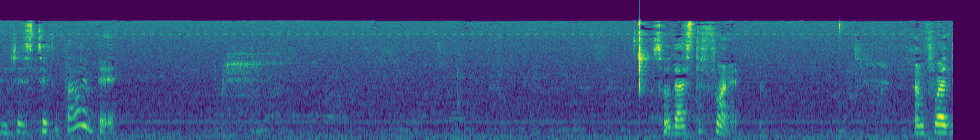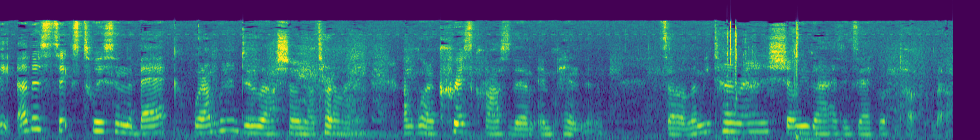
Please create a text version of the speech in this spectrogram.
And just stick a bobby pin. So that's the front. And for the other six twists in the back, what I'm going to do, I'll show you, I'll turn around. I'm going to crisscross them and pin them. So let me turn around and show you guys exactly what I'm talking about.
